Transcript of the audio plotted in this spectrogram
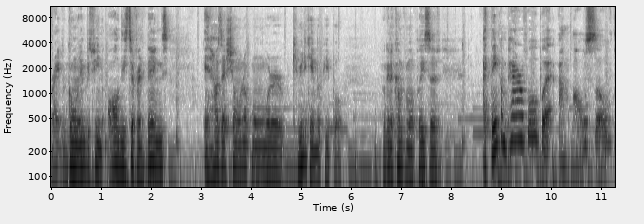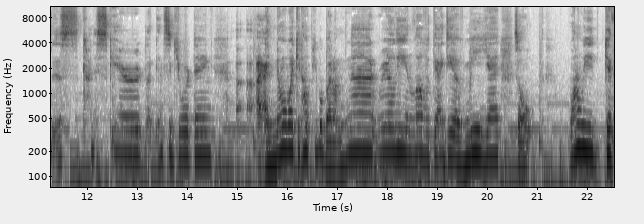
right? We're going in between all these different things. And how's that showing up when we're communicating with people? We're going to come from a place of, I think I'm powerful, but I'm also this kind of scared, like insecure thing. I, I know I can help people, but I'm not really in love with the idea of me yet. So why don't we get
